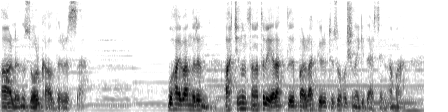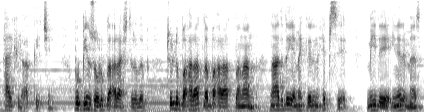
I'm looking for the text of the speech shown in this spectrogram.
ağırlığını zor kaldırırsa. Bu hayvanların ahçının sanatıyla yarattığı parlak görüntüsü hoşuna gidersin ama Herkül hakkı için bu bin zorlukla araştırılıp türlü baharatla baharatlanan nadide yemeklerin hepsi mideye iner inmez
